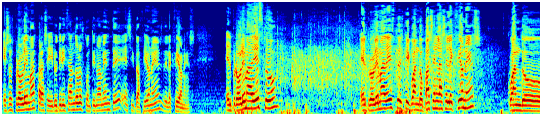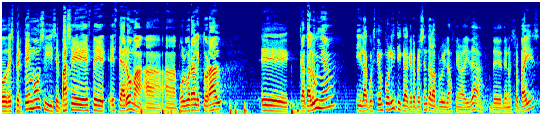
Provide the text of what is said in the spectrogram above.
esos problemas para seguir utilizándolos continuamente en situaciones de elecciones. El problema de esto, el problema de esto es que cuando pasen las elecciones, cuando despertemos y se pase este, este aroma a, pólvora electoral, eh, Cataluña y la cuestión política que representa la plurinacionalidad de nuestro país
